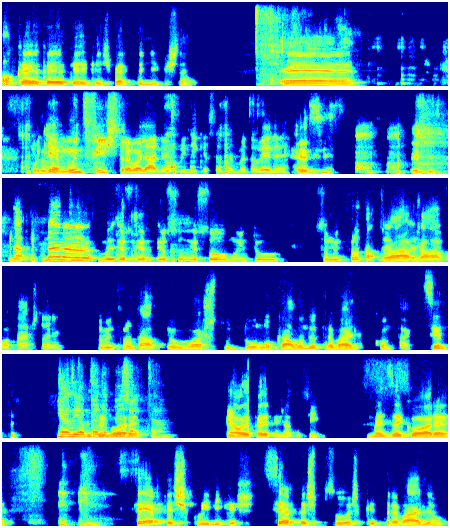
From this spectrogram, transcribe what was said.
Ok, ok, ok, ok. Espero que tenha gostado. Eh, Porque é muito fixe trabalhar na clínica Santa Madalena. É assim. É assim. Não, não, não, não. mas Eu, eu- eu sou, eu sou muito, sou muito frontal. Já, lá- já lá volto à história. Sou muito frontal. Eu gosto do local onde eu trabalho, contact center. E ali ao pé da PJ. É ali para a PJ, sim. Mas agora, certas clínicas, certas pessoas que trabalham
